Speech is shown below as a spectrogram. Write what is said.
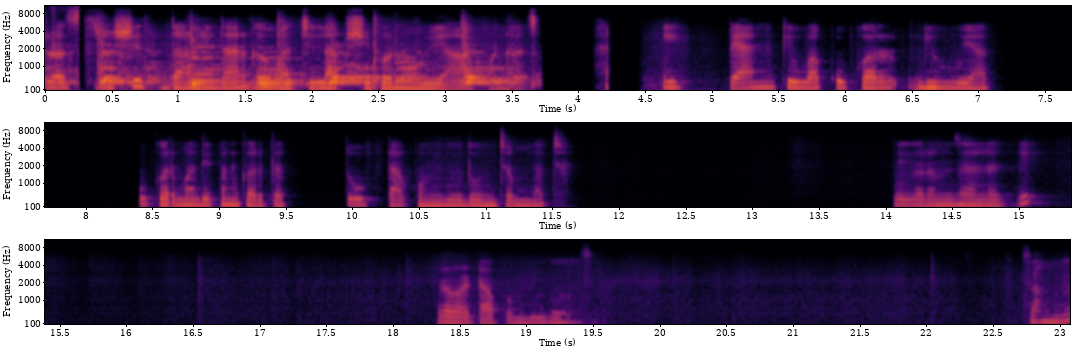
रसरशीत दाणेदार गव्हाची लापशी बनवूया आपण आज. एक पॅन किंवा कुकर घेऊया. कुकरमध्ये पण करतात. तूप टाकून घेऊ दोन चम्मच. ते गरम झालं की रवा टाकून घेऊ गव्हाचा. चांगलं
